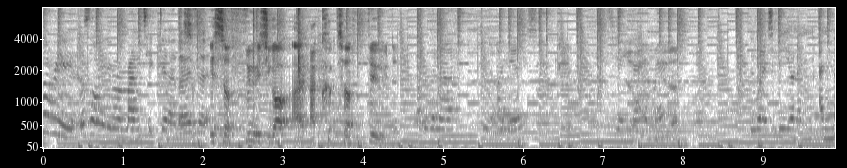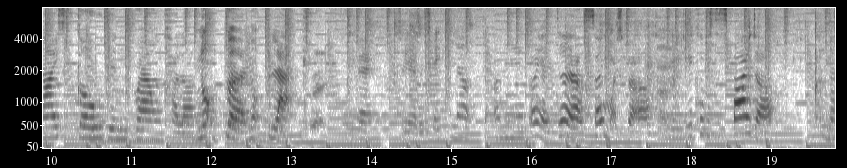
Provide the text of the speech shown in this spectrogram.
not really, it's not really a romantic dinner though, is it? It's a food. She got. I, I cooked her food. We're gonna do the onions. Fling that in Do there. that. We want it to be on a, a nice golden brown colour, not burnt, not black. Right. Okay. So yeah, we're taking out the onions. Oh yeah, duh, that was so much better. Do we call this the spider? No.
